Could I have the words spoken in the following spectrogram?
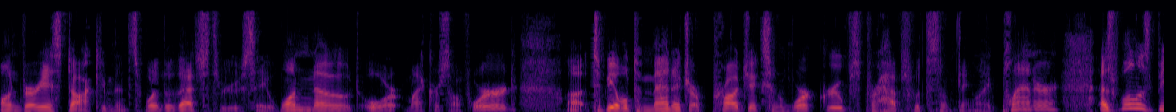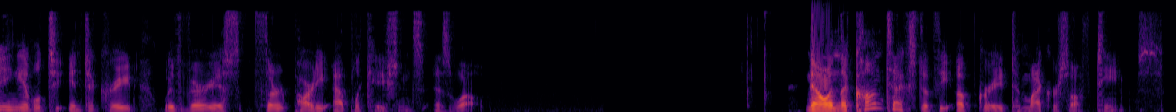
on various documents, whether that's through, say, OneNote or Microsoft Word, uh, to be able to manage our projects and work groups, perhaps with something like Planner, as well as being able to integrate with various third-party applications as well. Now, in the context of the upgrade to Microsoft Teams,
